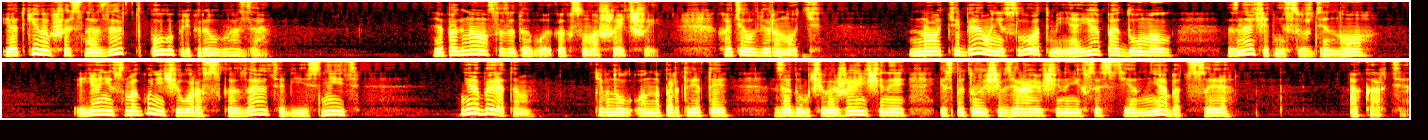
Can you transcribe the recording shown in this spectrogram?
и, откинувшись назад, полуприкрыл глаза. «Я погнался за тобой, как сумасшедший, хотел вернуть». Но тебя унесло от меня. Я подумал, значит, не суждено. Я не смогу ничего рассказать, объяснить. Не об этом, кивнул он на портреты задумчивой женщины, испытующей, взирающей на них со стен. Не об отце, о карте.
